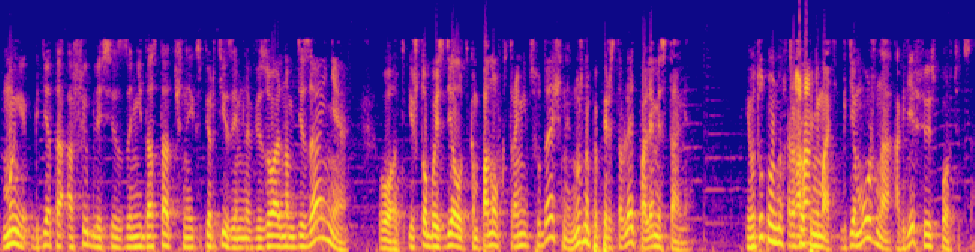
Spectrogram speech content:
мы где-то ошиблись из-за недостаточной экспертизы именно в визуальном дизайне, вот, и чтобы сделать компоновку страниц удачной, нужно попереставлять поля местами. И вот тут нужно хорошо ага. понимать, где можно, а где все испортится.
